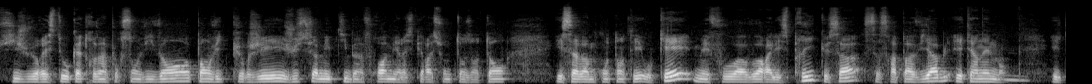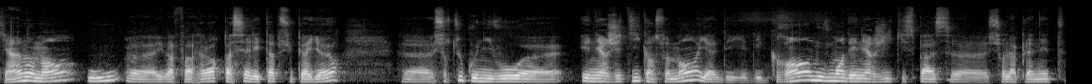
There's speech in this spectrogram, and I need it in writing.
si je veux rester au 80% vivant, pas envie de purger, juste faire mes petits bains froids, mes respirations de temps en temps, et ça va me contenter, ok, mais il faut avoir à l'esprit que ça, ça ne sera pas viable éternellement. Mm. Et qu'il y a un moment où euh, il va falloir passer à l'étape supérieure, euh, surtout qu'au niveau euh, énergétique en ce moment, il y a des, grands mouvements d'énergie qui se passent sur la planète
